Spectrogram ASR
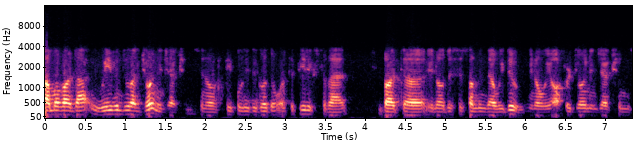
some of our doc- we even do like joint injections. You know, people need to go to orthopedics for that. But uh, you know, this is something that we do. You know, we offer joint injections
